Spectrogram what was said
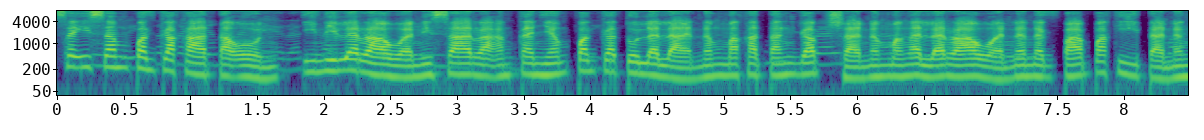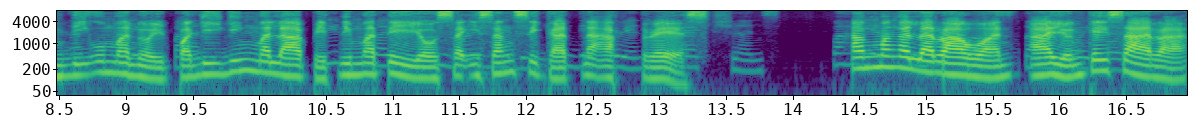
Sa isang pagkakataon, inilarawan ni Sara ang kanyang pagkatulala nang makatanggap siya ng mga larawan na nagpapakita ng di umano'y pagiging malapit ni Mateo sa isang sikat na aktres. Ang mga larawan, ayon kay Sara,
